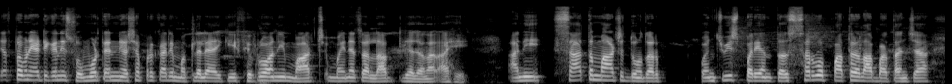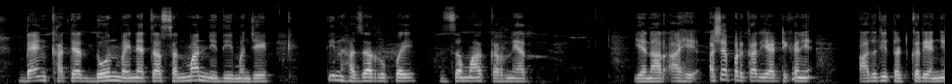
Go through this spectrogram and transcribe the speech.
त्याचप्रमाणे या ठिकाणी समोर त्यांनी अशा प्रकारे म्हटलेले आहे की फेब्रुवारी आणि मार्च महिन्याचा लाभ दिला जाणार आहे. आणि सात मार्च दोन हजार पंचवीसपर्यंत सर्व पात्र लाभार्थ्यांच्या बँक खात्यात दोन महिन्याचा सन्मान निधी म्हणजे तीन हजार रुपये जमा करण्यात येणार आहे. अशा प्रकारे या ठिकाणी आदिती तटकर यांनी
